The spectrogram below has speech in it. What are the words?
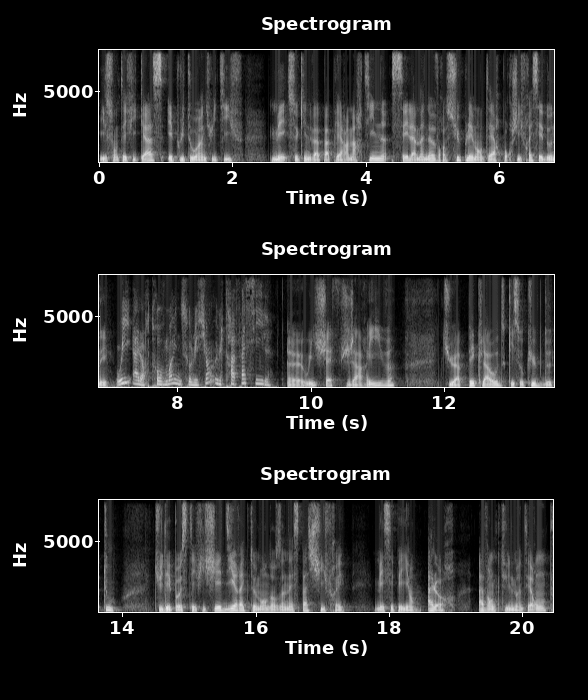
Ils sont efficaces et plutôt intuitifs, mais ce qui ne va pas plaire à Martine, c'est la manœuvre supplémentaire pour chiffrer ses données. Oui, alors trouve-moi une solution ultra facile. Euh, oui, chef, j'arrive. Tu as pCloud qui s'occupe de tout. Tu déposes tes fichiers directement dans un espace chiffré mais c'est payant. Alors, avant que tu ne m'interrompes,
